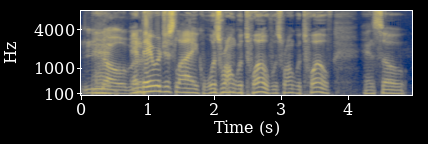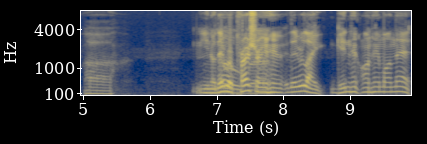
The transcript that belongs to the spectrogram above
And, no, bro. and they were just like, "What's wrong with twelve? What's wrong with 12? And so, uh, you know, they were pressuring bruh. him. They were like getting on him on that.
